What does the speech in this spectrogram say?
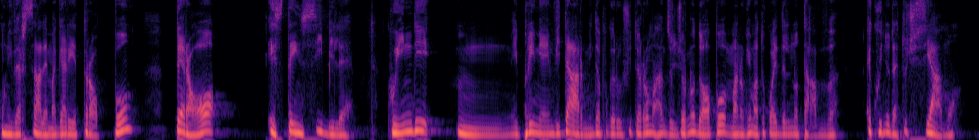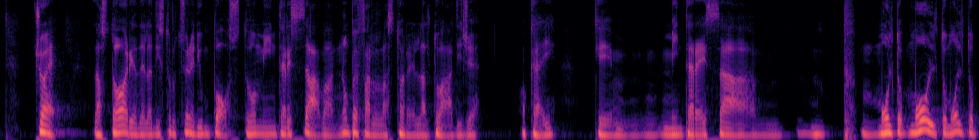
universale, magari è troppo, però estensibile. Quindi mh, mm, i primi a invitarmi, dopo che era uscito il romanzo, il giorno dopo, mi hanno chiamato qua del Notav. E quindi ho detto ci siamo. Cioè, la storia della distruzione di un posto mi interessava non per fare la storia dell'Alto Adige, ok? Che mi interessa molto, molto, molto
